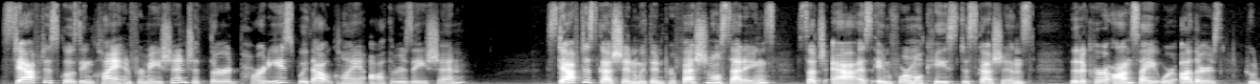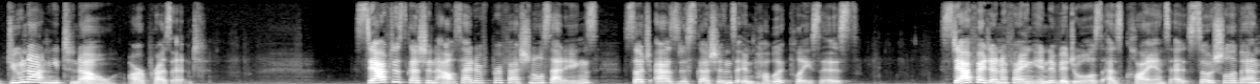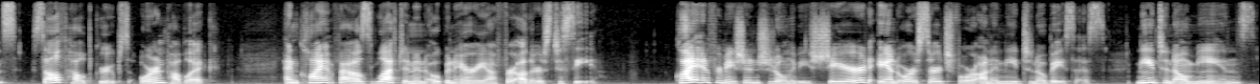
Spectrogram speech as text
staff disclosing client information to third parties without client authorization, staff discussion within professional settings, such as informal case discussions that occur on site where others who do not need to know are present. Staff discussion outside of professional settings, such as discussions in public places. Staff identifying individuals as clients at social events, self help groups, or in public. And client files left in an open area for others to see. Client information should only be shared and or searched for on a need to know basis. Need to know means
